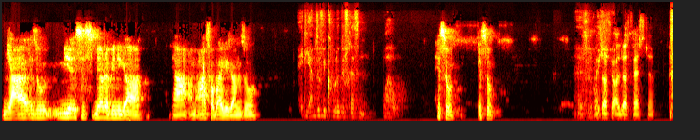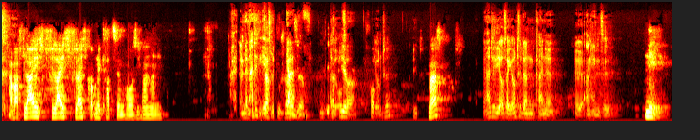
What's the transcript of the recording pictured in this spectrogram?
Ja, also mir ist es mehr oder weniger ja, am A vorbeigegangen, so. Hey, die haben so viel Kohle gefressen. Wow. Ist so, ist so. Das ist Ich wirklich war für alle das Beste. Aber vielleicht, vielleicht, vielleicht kommt eine Katze im Haus, ich weiß noch nicht. Und dann hattet ihr jetzt Ach du Scheiße. ich Also hier außer Jonte? Was? Dann hattet ihr außer Jonte dann keine äh, Anhängsel. Nee,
